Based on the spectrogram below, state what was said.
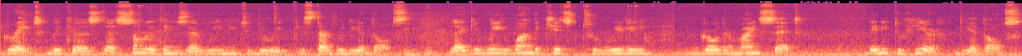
Great, because that's some of the things that we need to do. It, it starts with the adults. Mm-hmm. Like if we want the kids to really grow their mindset, they need to hear the adults,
